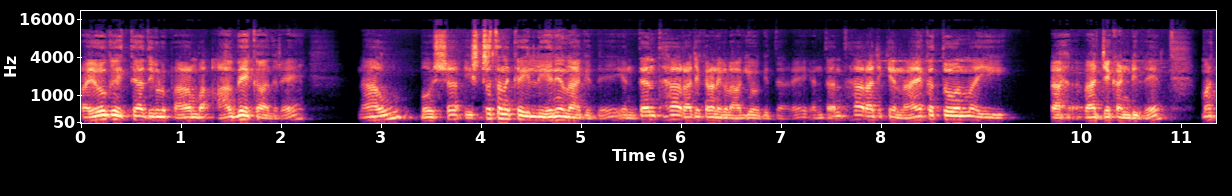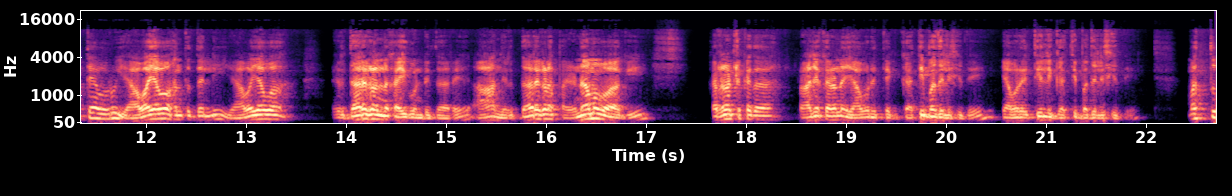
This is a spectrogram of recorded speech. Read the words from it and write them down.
ಪ್ರಯೋಗ ಇತ್ಯಾದಿಗಳು ಪ್ರಾರಂಭ ಆಗ್ಬೇಕಾದ್ರೆ ನಾವು ಬಹುಶಃ ಇಷ್ಟ ತನಕ ಇಲ್ಲಿ ಏನೇನಾಗಿದೆ, ಎಂತೆಂತಹ ರಾಜಕಾರಣಿಗಳು ಆಗಿ ಹೋಗಿದ್ದಾರೆ, ಎಂತೆಂತಹ ರಾಜಕೀಯ ನಾಯಕತ್ವವನ್ನು ಈ ರಾಜ್ಯ ಕಂಡಿದೆ, ಮತ್ತೆ ಅವರು ಯಾವ ಯಾವ ಹಂತದಲ್ಲಿ ಯಾವ ಯಾವ ನಿರ್ಧಾರಗಳನ್ನ ಕೈಗೊಂಡಿದ್ದಾರೆ, ಆ ನಿರ್ಧಾರಗಳ ಪರಿಣಾಮವಾಗಿ ಕರ್ನಾಟಕದ ರಾಜಕಾರಣ ಯಾವ ರೀತಿಯ ಗತಿ ಬದಲಿಸಿದೆ, ಯಾವ ರೀತಿಯಲ್ಲಿ ಗತಿ ಬದಲಿಸಿದೆ ಮತ್ತು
